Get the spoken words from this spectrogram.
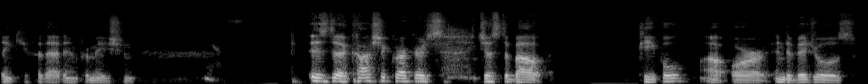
Thank you for that information. Yes. Is the akashic records just about people uh, or individuals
